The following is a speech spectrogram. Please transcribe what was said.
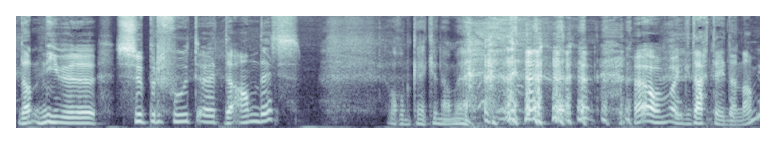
dat nieuwe superfood uit de Andes? Waarom kijk je naar mij? oh, ik dacht dat je dat nam.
